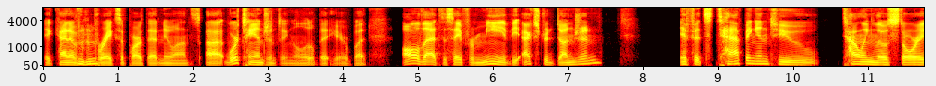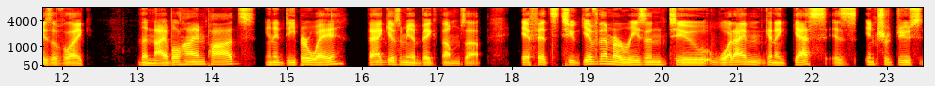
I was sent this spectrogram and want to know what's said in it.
it kind of Mhm. breaks apart that nuance uh we're tangenting a little bit here but all that to say for me the extra dungeon if it's tapping into telling those stories of like the Nibelheim pods in a deeper way that gives me a big thumbs up. If it's to give them a reason to what I'm gonna guess is introduce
